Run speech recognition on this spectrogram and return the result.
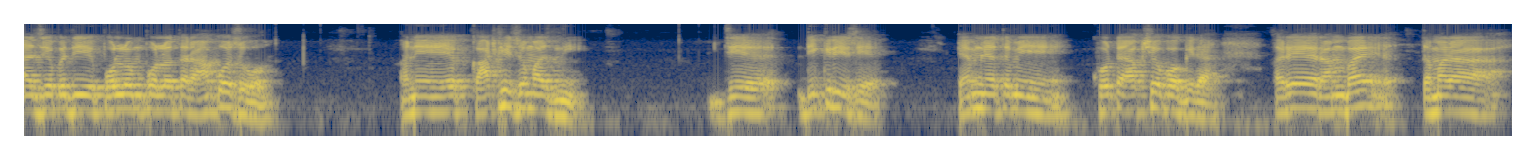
આ જે બધી પોલોમ પોલો અત્યારે આંકો છો અને એક કાઠી સમાજની જે દીકરી છે, એમને તમે ખોટા આક્ષેપો કર્યા. અરે રામભાઈ, તમારા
